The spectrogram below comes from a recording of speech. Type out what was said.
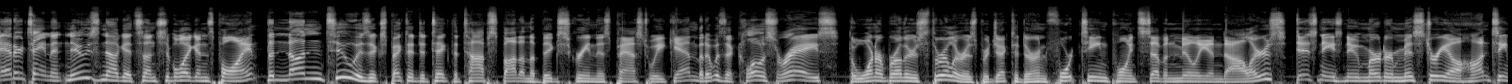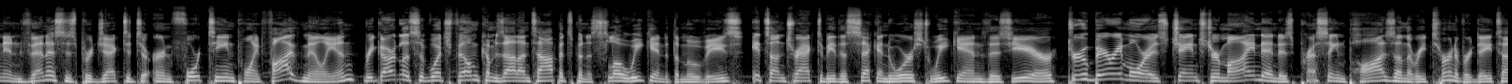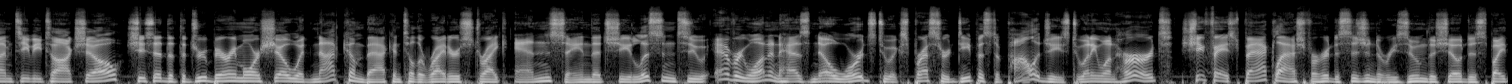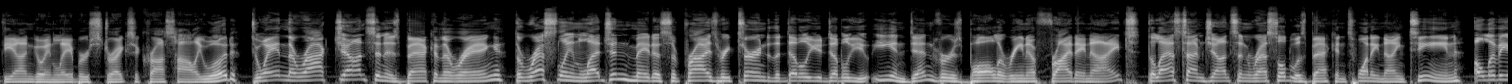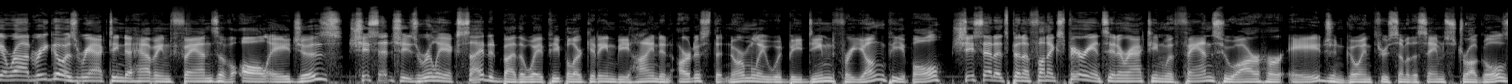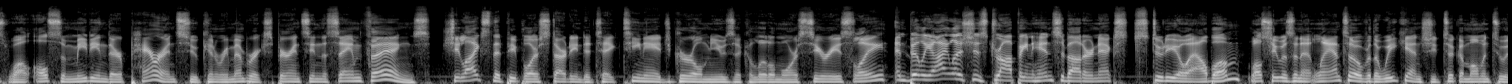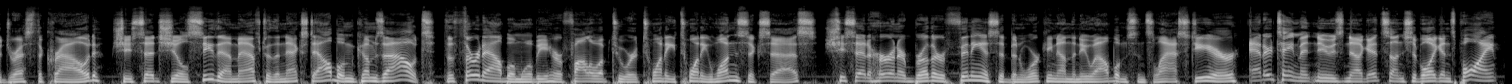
Entertainment news nuggets on Sheboygan's Point. The Nun 2 is expected to take the top spot on the big screen this past weekend, but it was a close race. The Warner Brothers thriller is projected to earn $14.7 million. Disney's new murder mystery, A Haunting in Venice, is projected to earn 14.5 million. Regardless of which film comes out on top, it's been a slow weekend at the movies. It's on track to be the second worst weekend this year. Drew Barrymore has changed her mind and is pressing pause on the return of her daytime TV talk show. She said that the Drew Barrymore show would not come back until the writer's strike ends, saying that she listened to everyone and has no words to express her deepest apologies to anyone hurt. She faced backlash for her decision to resume the show despite the ongoing labor strikes across Hollywood. Dwayne The Rock Johnson is back in the ring. The wrestling legend made a surprise return to the WWE in Denver's Ball Arena Friday night. The last time Johnson wrestled was back in 2019. Olivia Rodrigo is reacting to having fans of all ages. She said she's really excited by the way people are getting behind an artist that normally would be deemed for young people. She said it's been a fun experience interacting with fans who are her age and going through some of the same struggles while also meeting their parents who can remember experiencing the same things. She likes that people are starting to take teenage girl music a little more seriously. And Billie Eilish is dropping hints about her next studio album. While she was in Atlanta over the weekend, she took a moment to address the crowd. She said she'll see them after the next album comes out. The third album will be her follow up to her 2021 success. She said her and her brother Finneas have been working on the new album since last year. Entertainment news nuggets on Sheboygan's Point.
